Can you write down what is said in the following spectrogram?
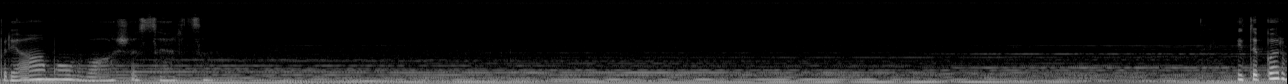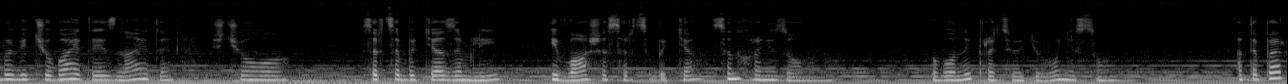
прямо в ваше серце. І тепер ви відчуваєте і знаєте, що серцебиття землі і ваше серцебиття синхронізовано. Вони працюють в унісон. А тепер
